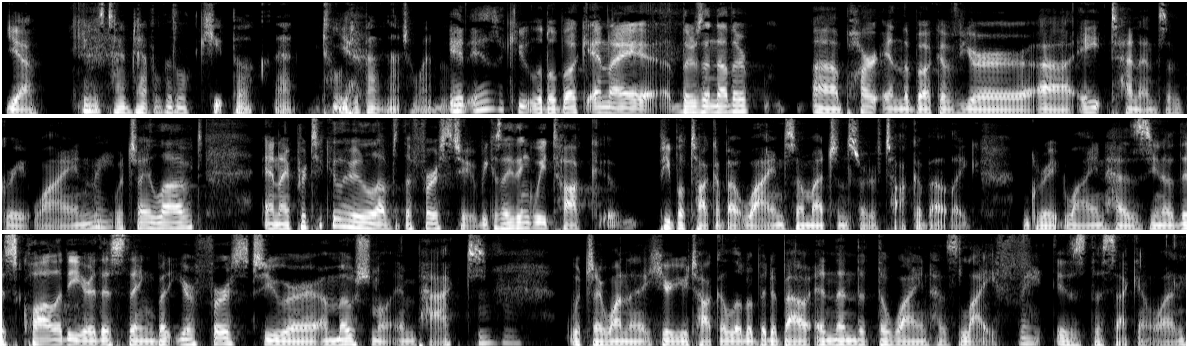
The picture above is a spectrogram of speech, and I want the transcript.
Yeah. It was time to have a little cute book that told Yeah. you about natural wine. movement. It is a cute little book. And I, there's another, uh, part in the book of your, uh, eight tenets of great wine, Right. which I loved. And I particularly loved the first two because I think we talk, people talk about wine so much and sort of talk about like great wine has, you know, this quality or this thing, but your first two are emotional impact. Mm-hmm. Which I want to hear you talk a little bit about. And then that the wine has life Right. is the second one.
